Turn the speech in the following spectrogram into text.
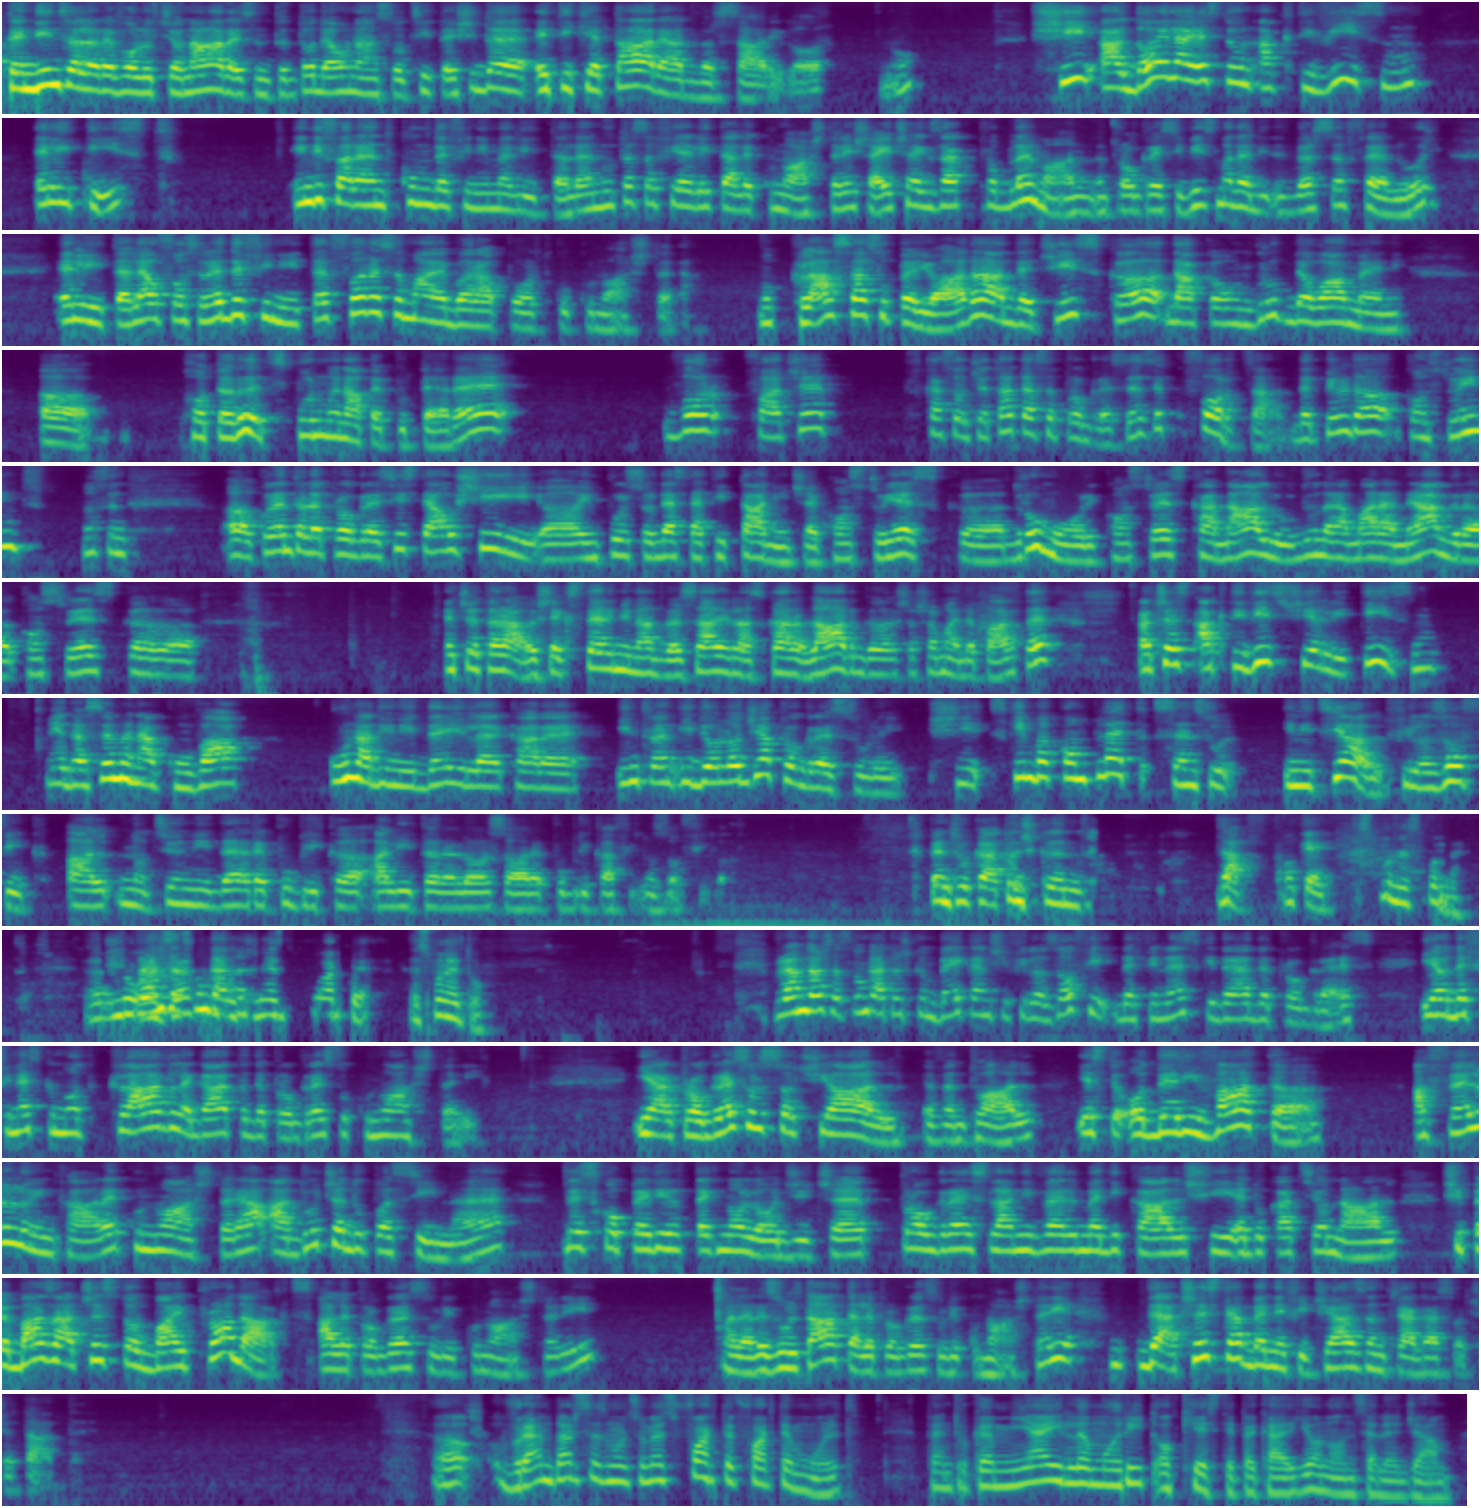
Tendințele revoluționare sunt întotdeauna însoțite și de etichetarea adversarilor. Nu? Și al doilea este un activism elitist, indiferent cum definim elitele, nu trebuie să fie elite ale cunoașterii și aici exact problema în progresivismele de diverse feluri elitele au fost redefinite fără să mai aibă raport cu cunoașterea. Clasa superioară a decis că dacă un grup de oameni uh, hotărâți pun mâna pe putere, vor face ca societatea să progreseze cu forța. De pildă, construind, nu sunt uh, curentele progresiste au și uh, impulsuri de astea titanice, construiesc drumuri, construiesc canalul Dunărea Marea Neagră, construiesc etc. Își extermină adversarii la scară largă și așa mai departe. Acest activism și elitism e de asemenea cumva una din ideile care intră în ideologia progresului și schimbă complet sensul inițial filozofic al noțiunii de republică a literelor sau a republica filozofilor. Pentru că atunci când. Da, ok. Spune, spune. Nu, Vreau să spun că atunci... Foarte... Spune tu. Vreau doar să spun că atunci când Bacon și filozofii definesc ideea de progres, ei o definesc în mod clar legată de progresul cunoașterii. Iar progresul social, eventual, este o derivată a felului în care cunoașterea aduce după sine descoperiri tehnologice, progres la nivel medical și educațional și pe baza acestor byproducts ale progresului cunoașterii, ale rezultate ale progresului cunoașterii, de acestea beneficiază întreaga societate. Uh, vreau doar să-ți mulțumesc foarte, foarte mult pentru că mi-ai lămurit o chestie pe care eu nu o înțelegeam.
